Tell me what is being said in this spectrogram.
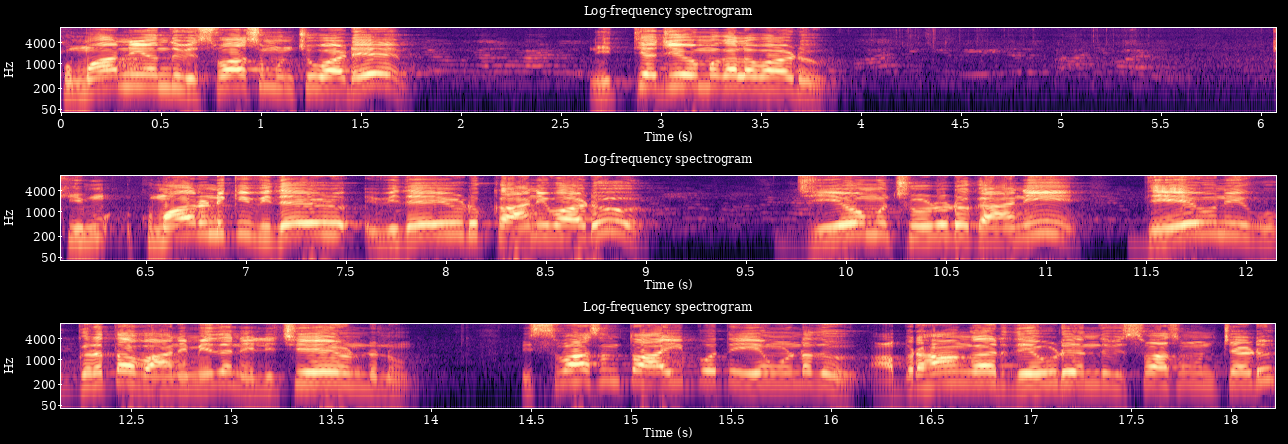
కుమారుని అందు విశ్వాసం ఉంచువాడే నిత్య జీవము గలవాడు. కుమారునికి విధేయుడు విధేయుడు కానివాడు జీవము చూడుడు కానీ దేవుని ఉగ్రత వాని మీద నిలిచే ఉండును విశ్వాసంతో ఆగిపోతే ఏముండదు. అబ్రహాం గారు దేవుడు ఎందు విశ్వాసం ఉంచాడు.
